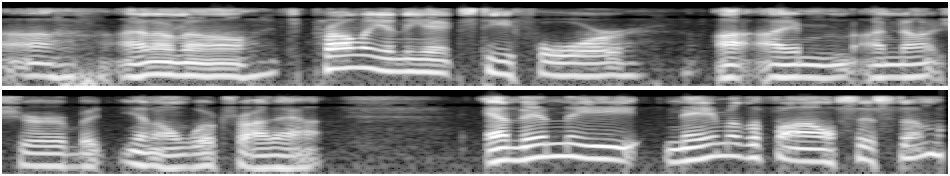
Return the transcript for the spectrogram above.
uh, I don't know. It's probably an ext4. I, I'm I'm not sure, but you know we'll try that. And then the name of the file system.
